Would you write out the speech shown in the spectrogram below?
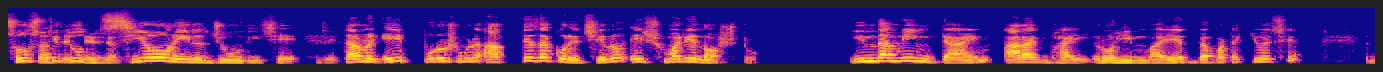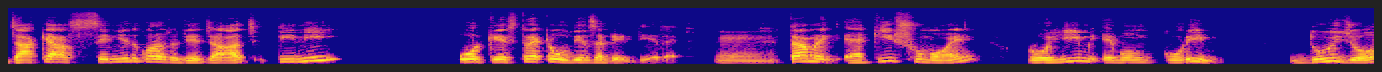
Substitution. সস্টিটিউশন ইল জু। তার মানে এই পুরো সময়টা আত্মেজা করেছিল এই সময়টি নষ্ট। ইন দ্য মিন টাইম আর এক ভাই রহিম ভাইয়ের ব্যাপারটা কি হয়েছে? যাকে আসছে নিয়ে করা হয়েছে যে জাজ তিনি ওর কেসটার একটা অডিয়েন্সের ডেট দিয়ে দেয়। তার মানে একই সময় রহিম এবং করিম দুইজন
